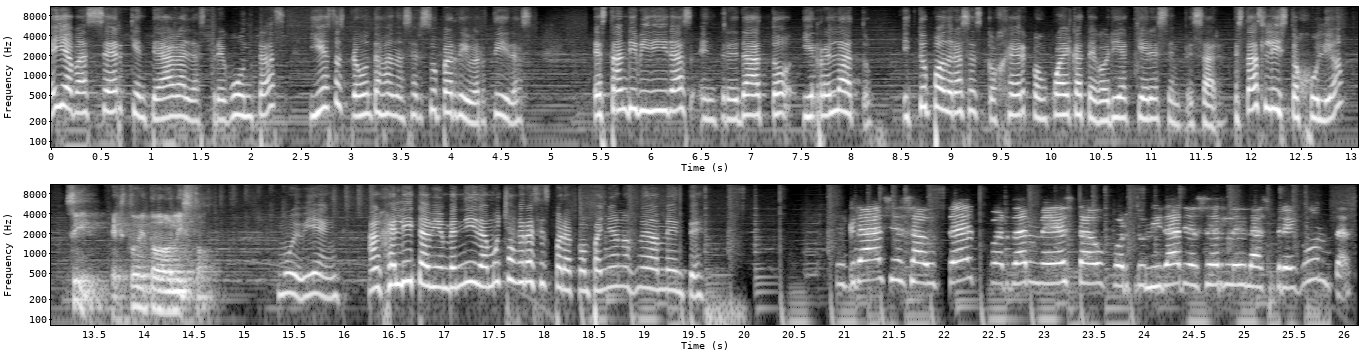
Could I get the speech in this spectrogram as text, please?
Ella va a ser quien te haga las preguntas y estas preguntas van a ser súper divertidas. Están divididas entre dato y relato y tú podrás escoger con cuál categoría quieres empezar. ¿Estás listo, Julio? Sí, estoy todo listo. Muy bien. Angelita, bienvenida. Muchas gracias por acompañarnos nuevamente. Gracias a usted por darme esta oportunidad de hacerle las preguntas.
